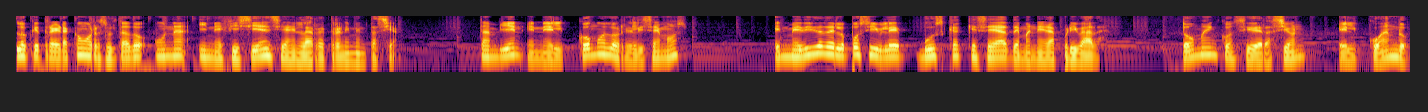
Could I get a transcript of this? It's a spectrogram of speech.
lo que traerá como resultado una ineficiencia en la retroalimentación. También en el cómo lo realicemos, en medida de lo posible busca que sea de manera privada. Toma en consideración el cuándo.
